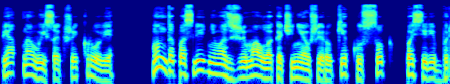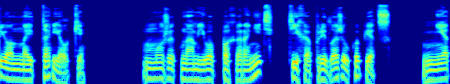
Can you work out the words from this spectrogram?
пятна высохшей крови. Он до последнего сжимал в окоченевшей руке кусок посеребренной тарелки. «Может, нам его похоронить?» – тихо предложил купец. «Нет»,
